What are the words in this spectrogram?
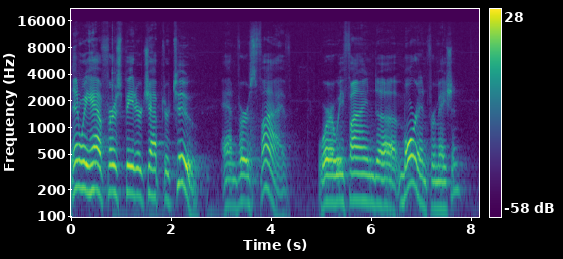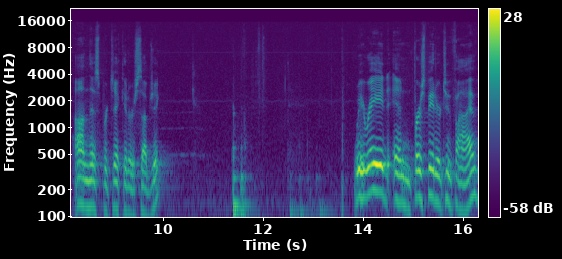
Then we have 1 Peter chapter 2 and verse 5 where we find uh, more information on this particular subject. We read in 1 Peter 2 5,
